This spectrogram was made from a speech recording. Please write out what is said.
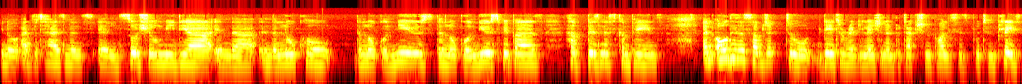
you know, advertisements in social media, in the in the local the local news, the local newspapers, have business campaigns, and all these are subject to data regulation and protection policies put in place.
